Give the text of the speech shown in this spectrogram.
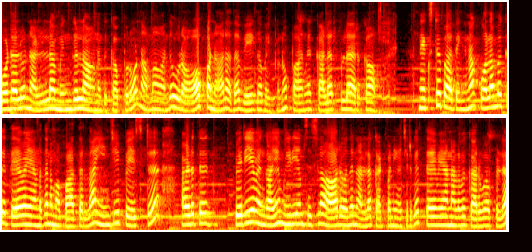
குடலும் நல்லா மிங்கிள் ஆனதுக்கப்புறம் நம்ம வந்து ஒரு ஆஃப் அன் ஹவர் அதை வேக வைக்கணும். பாருங்கள் கலர்ஃபுல்லாக இருக்கா? நெக்ஸ்ட்டு பார்த்தீங்கன்னா குழம்புக்கு தேவையானதை நம்ம பார்த்துடலாம் இஞ்சி பேஸ்ட்டு அடுத்து பெரிய வெங்காயம் மீடியம் சைஸில் ஆறு வந்து நல்லா கட் பண்ணி வச்சுருக்கு தேவையான அளவு கருவேப்பிலை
